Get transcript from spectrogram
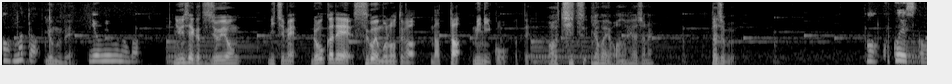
あ、また。読むべ読み物が。入院生活14日目。廊下ですごい物音が鳴った。見に行こうだって。あ血つやばいよ。あの部屋じゃない？大丈夫？あ、ここですか？う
